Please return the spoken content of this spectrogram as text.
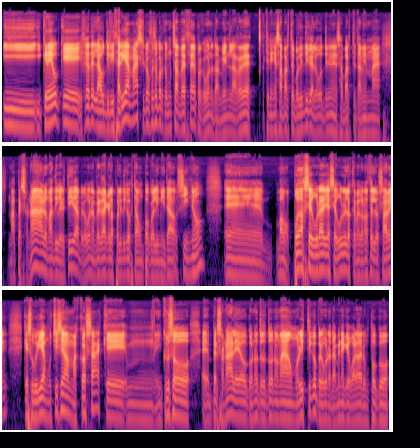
Y, creo que, fíjate, la utilizaría más si no fuese porque muchas veces, porque bueno, también las redes tienen esa parte política y luego tienen esa parte también más, más personal o más divertida, pero bueno, es verdad que los políticos están un poco limitados. Si no, eh, vamos, puedo asegurar y aseguro, y los que me conocen lo saben, que subiría muchísimas más cosas que mm, incluso eh, personales o con otro tono más humorístico, pero bueno, también hay que guardar un poco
